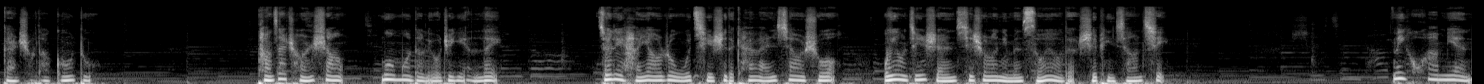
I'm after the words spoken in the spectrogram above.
感受到孤独。躺在床上，默默的流着眼泪，嘴里还要若无其事的开玩笑说。我用精神吸收了你们所有的食品香气，那个画面，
